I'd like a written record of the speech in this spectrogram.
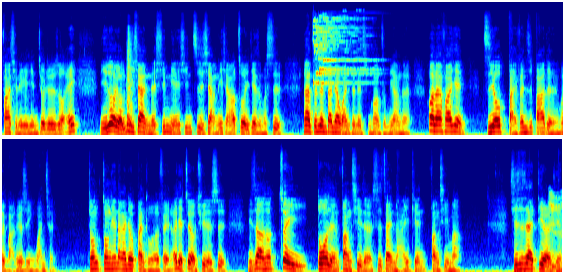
发起了一个研究，就是说，哎，你若有立下你的新年新志向，你想要做一件什么事，那真正大家完成的情况怎么样呢？后来发现，只有百分之八的人会把这个事情完成，中中间大概就半途而废。而且最有趣的是，你知道说最多人放弃的是在哪一天放弃吗？其实，在第二天。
